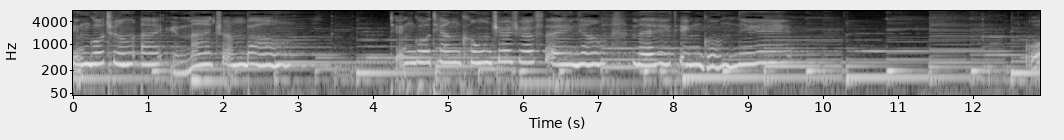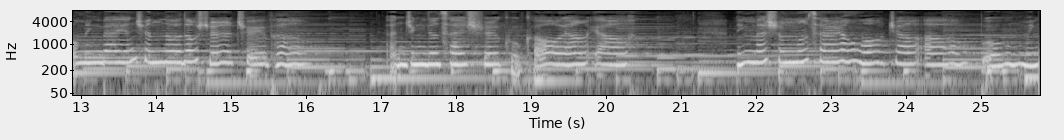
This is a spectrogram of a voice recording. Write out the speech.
听过尘埃掩埋城堡，听过天空拒绝飞鸟，没听过你。我明白眼前的都是气泡，安静的才是苦口良药。明白什么才让我骄傲，不明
